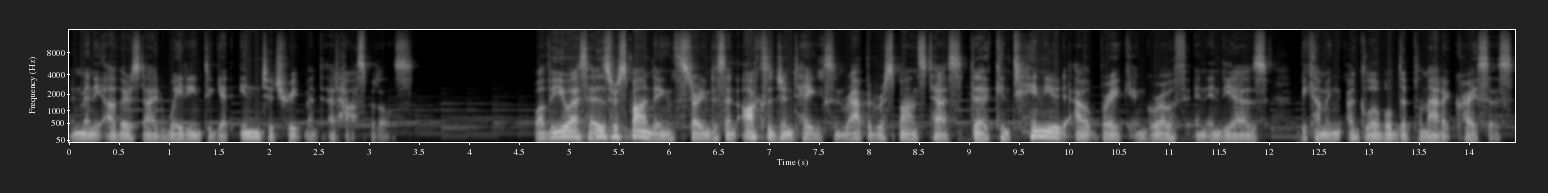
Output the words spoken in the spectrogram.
and many others died waiting to get into treatment at hospitals. While the US is responding, starting to send oxygen tanks and rapid response tests, the continued outbreak and growth in India is becoming a global diplomatic crisis.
